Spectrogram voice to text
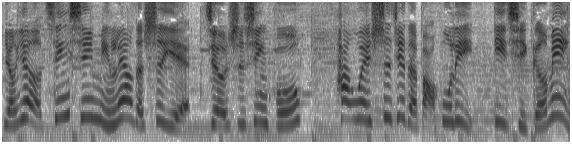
拥有清晰明亮的视野就是幸福，捍卫世界的保护力，一起革命。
